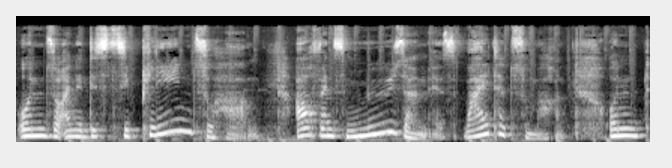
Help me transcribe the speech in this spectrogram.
und so eine Disziplin zu haben, auch wenn es mühsam ist, weiterzumachen. Und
